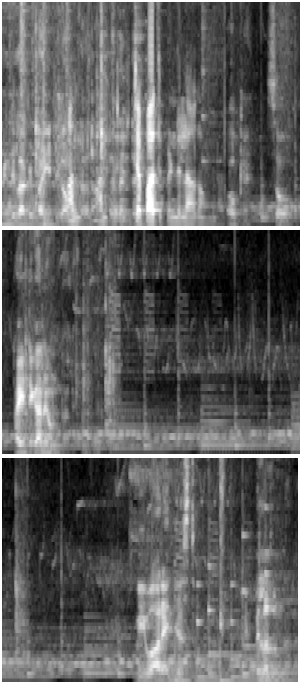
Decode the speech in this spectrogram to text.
పిండిలాగా టైట్గా ఉండాలి? చపాతి పిండి లాగా ఉండాలి. ఓకే. సో టైట్గానే ఉండాలి. మీ వారు ఏం చేస్తుంటారు? మీ పిల్లలు ఉన్నారా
